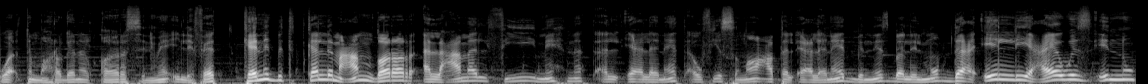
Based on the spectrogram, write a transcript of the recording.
وقت مهرجان القاهرة السينمائي اللي فات. كانت بتتكلم عن ضرر العمل في مهنة الإعلانات أو في صناعة الإعلانات بالنسبة للمبدع اللي عاوز إنه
